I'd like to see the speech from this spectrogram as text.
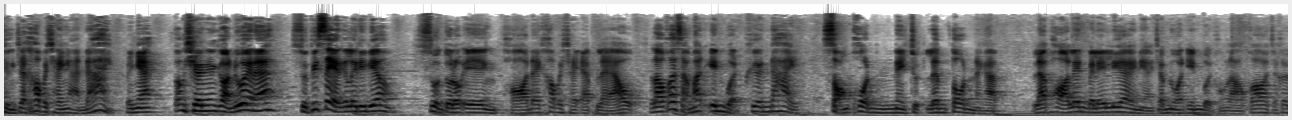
ถึงจะเข้าไปใช้งานได้เป็นไงต้องเชิญกันก่อนด้วยนะ สุดพิเศษกันเลยทีเดียว ส่วนตัวเราเองพอได้เข้าไปใช้แอปแล้ว เราก็สามารถ invite เพื่อนได้ 2 คนในจุดเริ่มต้นนะครับ และพอเล่นไปเรื่อยๆเนี่ยจำนวน invite ของเราก็จะค่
